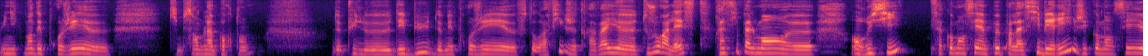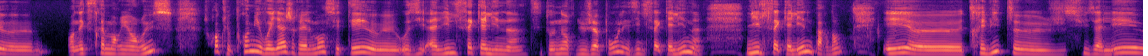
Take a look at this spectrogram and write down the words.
uniquement des projets qui me semblent importants. Depuis le début de mes projets euh, photographiques, je travaille euh, toujours à l'Est, principalement euh, en Russie. Ça a commencé un peu par la Sibérie. J'ai commencé en Extrême-Orient russe. Je crois que le premier voyage réellement c'était à l'île Sakhaline. C'est au nord du Japon, les îles Sakhaline, l'île Sakhaline, pardon. Et très vite, je suis allée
